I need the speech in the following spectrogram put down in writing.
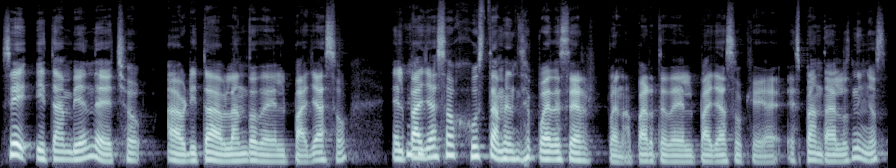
Sí, y también de hecho, ahorita hablando del payaso, el payaso justamente puede ser, bueno, aparte del payaso que espanta a los niños,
